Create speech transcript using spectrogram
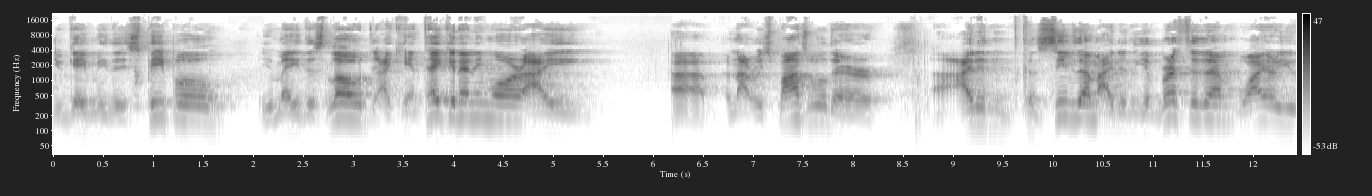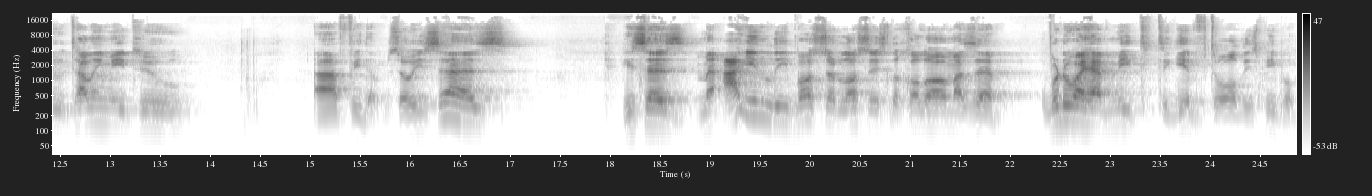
you gave me these people. You made this load. I can't take it anymore. I uh, am not responsible. They're uh, I didn't conceive them. I didn't give birth to them. Why are you telling me to uh, feed them. So he says, he says, "Me'ayin li bosar Where do I have meat to give to all these people?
